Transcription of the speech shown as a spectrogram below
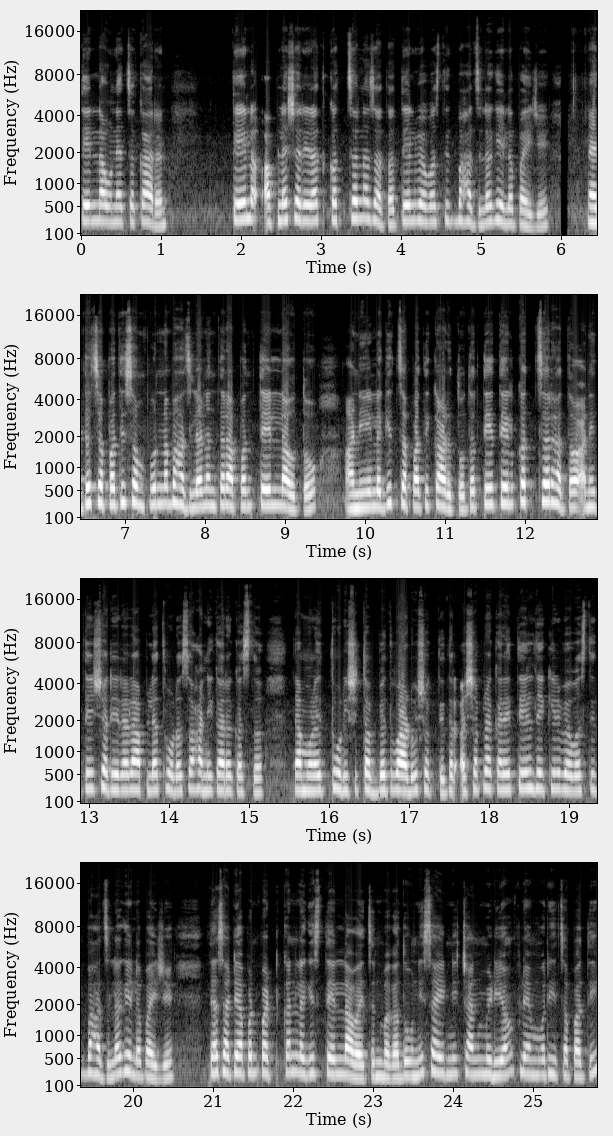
तेल लावण्याचं कारण तेल आपल्या शरीरात कच्चं न जाता तेल व्यवस्थित भाजलं गेलं पाहिजे. नाहीतर चपाती संपूर्ण भाजल्यानंतर आपण तेल लावतो आणि लगेच चपाती काढतो. तर ते तेल कच्चं राहतं आणि ते शरीराला आपल्या थोडंसं हानिकारक असतं. त्यामुळे थोडीशी तब्येत वाढू शकते. तर अशा प्रकारे तेल देखील व्यवस्थित भाजलं गेलं पाहिजे. त्यासाठी आपण पटकन लगेच तेल लावायचं. आणि बघा दोन्ही साईडनी छान मिडियम फ्लेमवर ही चपाती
